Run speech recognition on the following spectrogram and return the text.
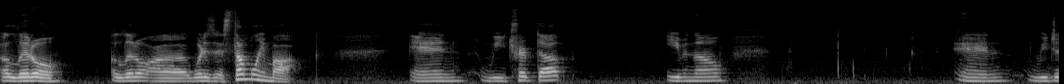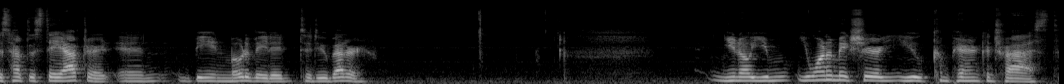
a little a little uh what is it? Stumbling block. And we tripped up even though and we just have to stay after it and being motivated to do better you know you you want to make sure you compare and contrast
